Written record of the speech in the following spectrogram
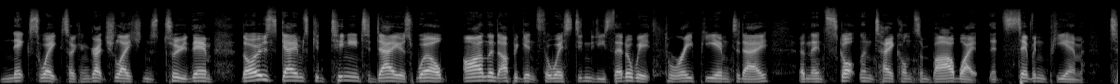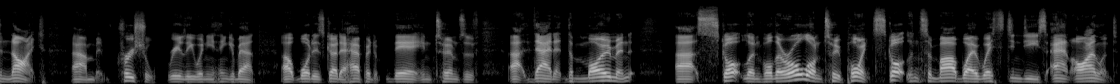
next week. So congratulations to them. Those games continue today as well. Ireland up against the West Indies. That'll be at 3 p.m. today. And then Scotland take on Zimbabwe at 7 p.m. tonight. Um, crucial, really, when you think about uh, what is going to happen there in terms of uh, that. At the moment, uh, Scotland, well, they're all on two points Scotland, Zimbabwe, West Indies, and Ireland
